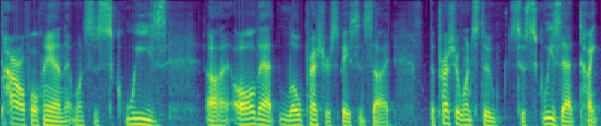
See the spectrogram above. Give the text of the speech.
powerful hand that wants to squeeze uh, all that low pressure space inside the pressure wants to, to squeeze that tight.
